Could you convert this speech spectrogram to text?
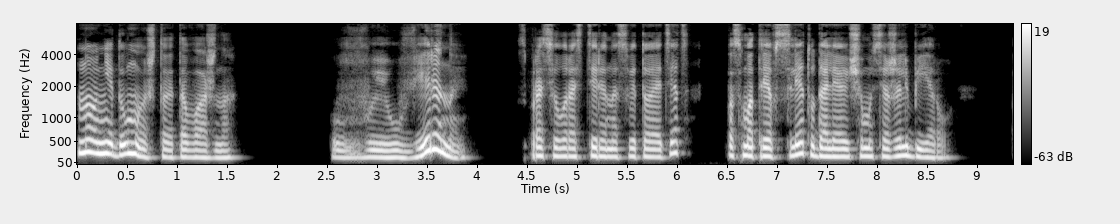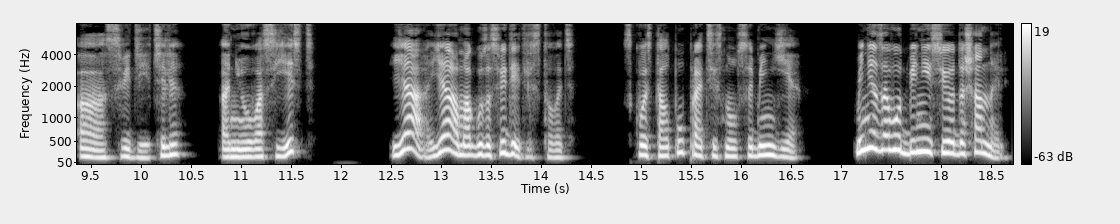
но не думаю, что это важно». «Вы уверены?» спросил растерянный святой отец, посмотрев вслед удаляющемуся Жильберу. «А свидетели? Они у вас есть?» «Я, я могу засвидетельствовать!» Сквозь толпу протиснулся Бенье. «Меня зовут Бенисио де Шанель,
